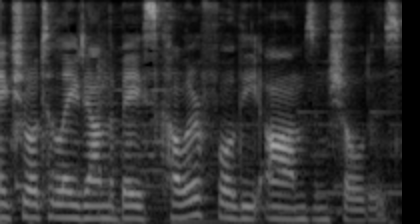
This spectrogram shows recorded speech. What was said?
Make sure to lay down the base color for the arms and shoulders.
